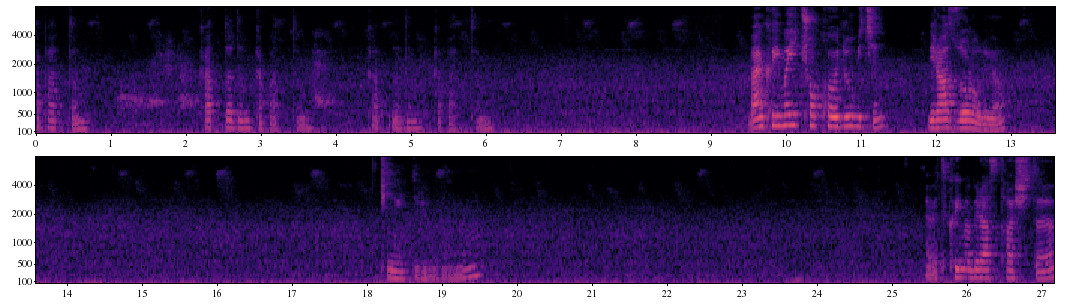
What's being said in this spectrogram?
Kapattım. Katladım, kapattım. Katladım, kapattım. Ben kıymayı çok koyduğum için biraz zor oluyor. İçine ittiriyorum. Evet, kıyma biraz taştı.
